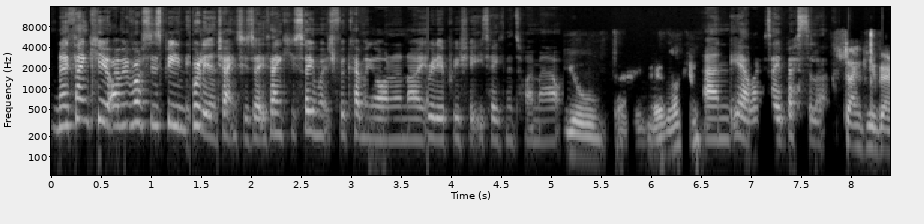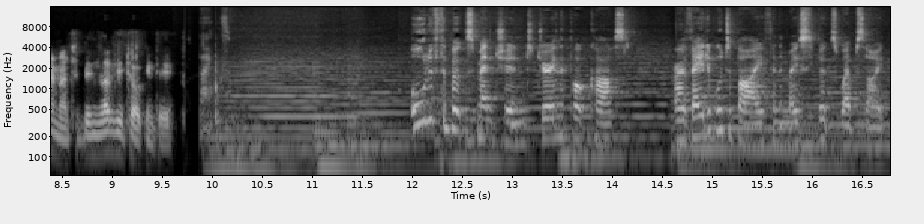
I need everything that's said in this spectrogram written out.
No, thank you. I mean, Ross, it's been brilliant chatting to you today. Thank you so much for coming on, and I really appreciate you taking the time out. You're very, very welcome. And yeah, like I say, best of luck. Thank you very much. It's been lovely talking to you. Thanks. All of the books mentioned during the podcast are available to buy from the Mostly Books website.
